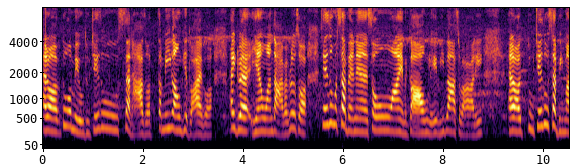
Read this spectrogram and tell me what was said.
အဲ့တော့သူ့အမေကိုသူကျေးဇူးဆက်ထားဆိုတော့သမီးကောင်းဖြစ်သွားတယ်ပေါ့အဲ့အတွက်ရန်ဝမ်းတာပဲဘာဖြစ်လို့ဆိုတော့ကျေးဇူးမဆက်ဘဲနဲ့ဆုံးသွားရင်မကောင်းလေမိဘဆိုတာကလေအဲ့တော့သူကျေးဇူးဆက်ပြီးမှ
